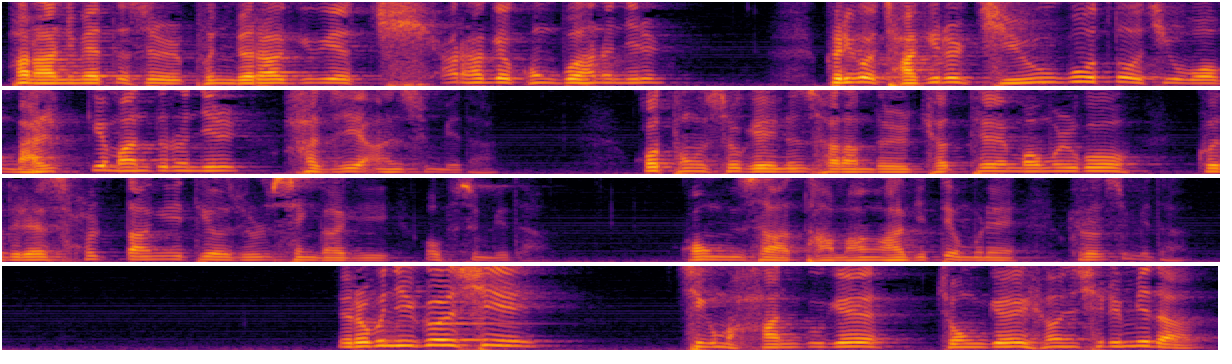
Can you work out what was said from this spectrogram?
하나님의 뜻을 분별하기 위해 치열하게 공부하는 일, 그리고 자기를 지우고 또 지워 맑게 만드는 일 하지 않습니다. 고통 속에 있는 사람들 곁에 머물고 그들의 설당이 되어줄 생각이 없습니다. 공사 다망하기 때문에 그렇습니다. 여러분 이것이 지금 한국의 종교의 현실입니다.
